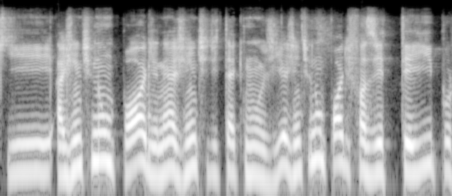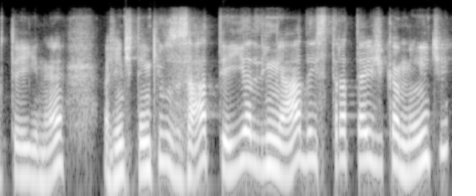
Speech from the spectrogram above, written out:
que a gente não pode, né, a gente de tecnologia, a gente não pode fazer TI por TI, né? A gente tem que usar a TI alinhada estrategicamente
